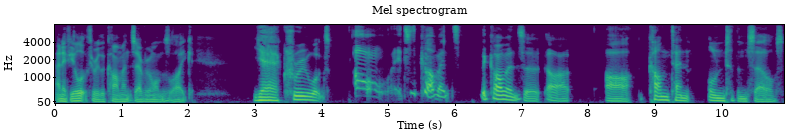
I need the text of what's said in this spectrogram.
And if you look through the comments, everyone's like, "Yeah, crew looks." Oh, it's the comments. The comments are are, are content unto themselves.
